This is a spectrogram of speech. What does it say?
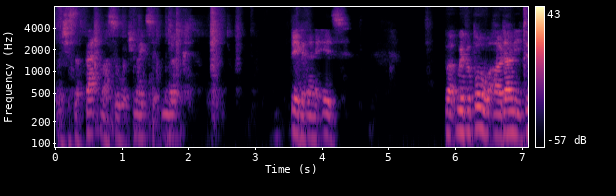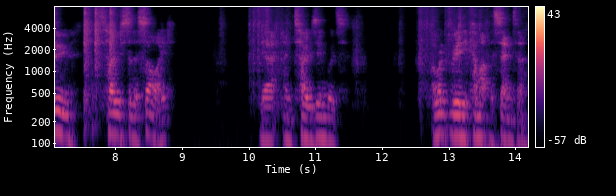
which is the fat muscle, which makes it look bigger than it is. But with a ball, I would only do toes to the side, yeah, and toes inwards. I wouldn't really come up the centre,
